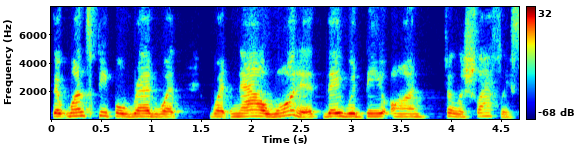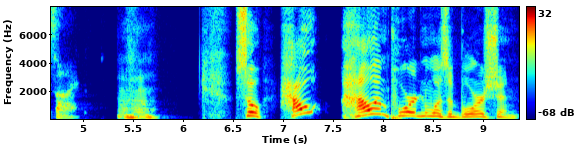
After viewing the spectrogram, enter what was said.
that once people read what what NOW wanted, they would be on Phyllis Schlafly's side. Mm-hmm. So how how important was abortion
